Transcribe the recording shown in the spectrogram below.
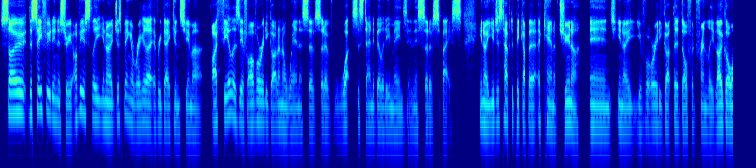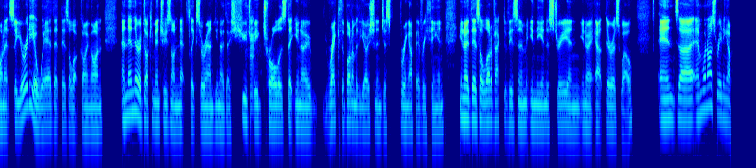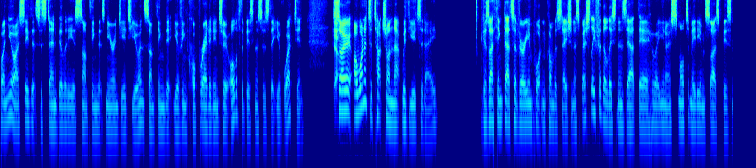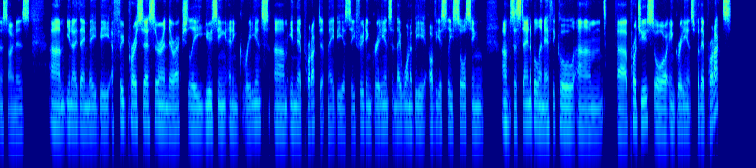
So the seafood industry, obviously, you know, just being a regular everyday consumer, I feel as if I've already got an awareness of sort of what sustainability means in this sort of space. You know, you just have to pick up a, a can of tuna and, you know, you've already got the dolphin friendly logo on it. So you're already aware that there's a lot going on. And then there are documentaries on Netflix around, you know, those huge Hmm. big trawlers that, you know, rake the bottom of the ocean and just bring up everything. And, you know, there's a lot of activism in the industry and, you know, out there as well. And uh, and when I was reading up on you, I see that sustainability is something that's near and dear to you, and something that you've incorporated into all of the businesses that you've worked in. Yeah. So I wanted to touch on that with you today, because I think that's a very important conversation, especially for the listeners out there who are you know small to medium sized business owners. Um, you know, they may be a food processor and they're actually using an ingredient um, in their product. It may be a seafood ingredient, and they want to be obviously sourcing um, sustainable and ethical um, uh, produce or ingredients for their products.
